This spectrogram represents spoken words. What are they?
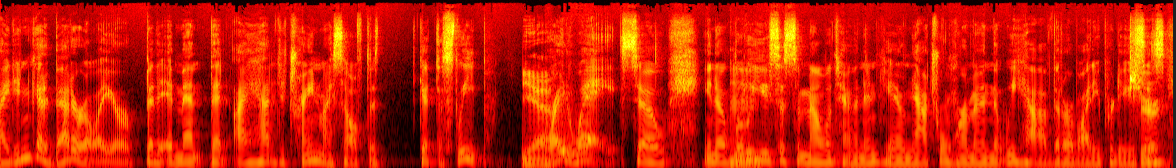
I didn't go to bed earlier, but it meant that I had to train myself to get to sleep Yeah. Right away. So, you know, little use of some melatonin, you know, natural hormone that we have that our body produces. Sure.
